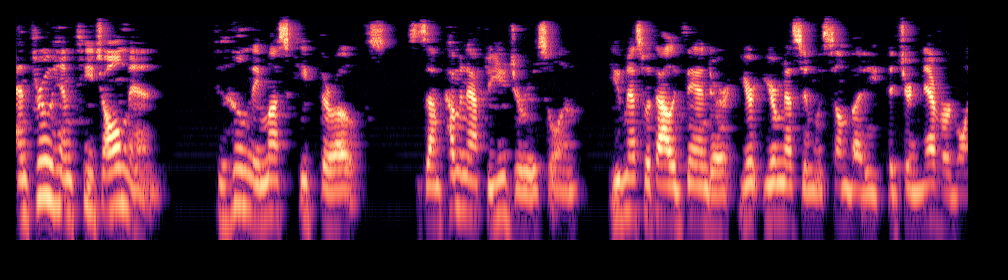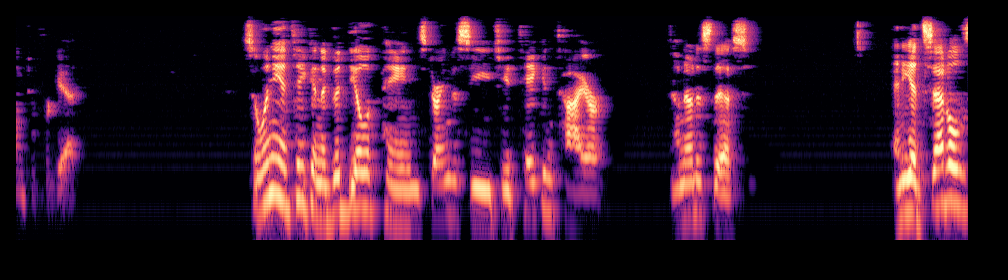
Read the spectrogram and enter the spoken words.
and through him teach all men to whom they must keep their oaths. He says, I'm coming after you, Jerusalem. You mess with Alexander, you're, you're messing with somebody that you're never going to forget. So when he had taken a good deal of pains during the siege, he had taken Tyre now notice this. And he had settled,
